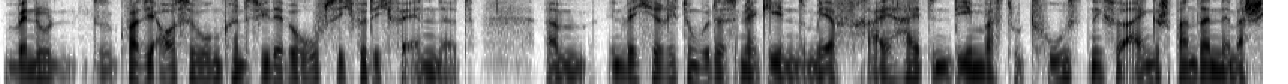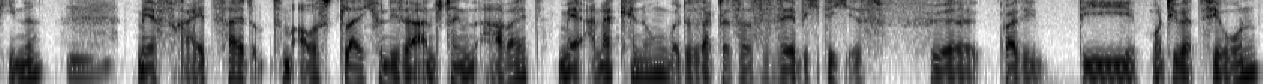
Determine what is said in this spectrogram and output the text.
Wenn du quasi aussuchen könntest, wie der Beruf sich für dich verändert, ähm, in welche Richtung würde es mehr gehen? Mehr Freiheit in dem, was du tust, nicht so eingespannt sein in der Maschine? Mehr Freizeit zum Ausgleich von dieser anstrengenden Arbeit? Mehr Anerkennung, weil du sagtest, dass das sehr wichtig ist für quasi die Motivation?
